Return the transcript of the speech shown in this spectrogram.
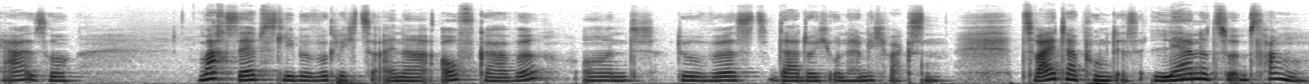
Ja, also mach Selbstliebe wirklich zu einer Aufgabe und du wirst dadurch unheimlich wachsen. Zweiter Punkt ist, lerne zu empfangen,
